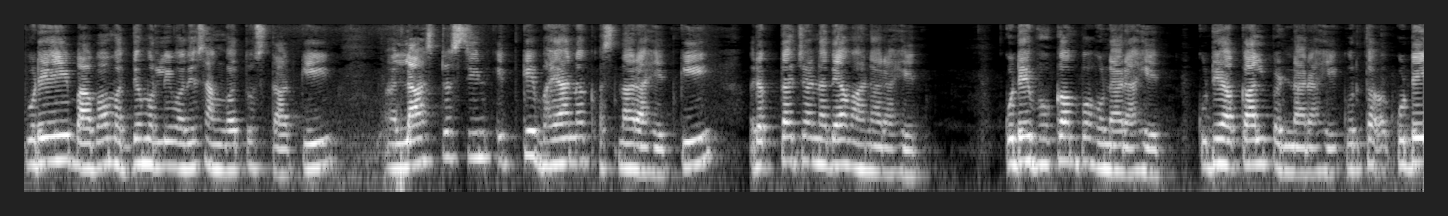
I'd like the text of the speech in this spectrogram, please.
पुढे बाबा मध्यमुरलीमध्ये सांगत असतात की लास्ट सीन इतके भयानक असणार आहेत की रक्ताच्या नद्या वाहणार आहेत कुठे भूकंप होणार आहेत कुठे अकाल पडणार आहे कुर्थ कुठे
